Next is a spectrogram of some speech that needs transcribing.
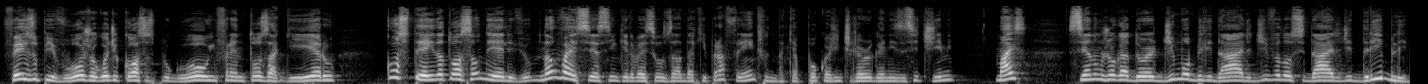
Fez o pivô, jogou de costas pro gol, enfrentou zagueiro. Gostei da atuação dele, viu? Não vai ser assim que ele vai ser usado daqui para frente. Daqui a pouco a gente reorganiza esse time. Mas, sendo um jogador de mobilidade, de velocidade, de drible,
